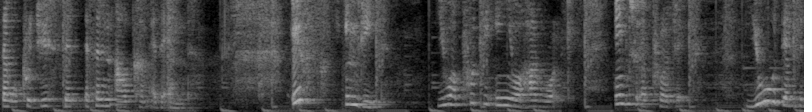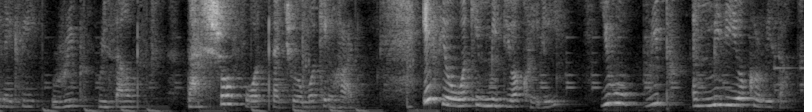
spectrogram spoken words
that will produce a certain outcome at the end. If indeed you are putting in your hard work into a project, you will definitely reap results that show forth that you are working hard. If you're working mediocrely, you will reap a mediocre result.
